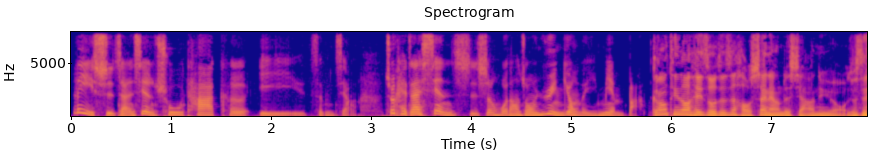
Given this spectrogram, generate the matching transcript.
历史展现出它可以怎么讲，就可以在现实生活当中运用的一面吧。刚刚听到黑手真是好善良的侠女哦，就是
